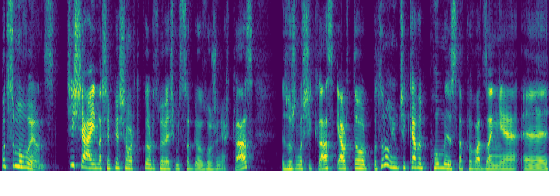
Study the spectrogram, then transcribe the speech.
Podsumowując, dzisiaj w naszym pierwszym artykule rozmawialiśmy sobie o złożeniach klas, złożoności klas i autor podsunął mi ciekawy pomysł na prowadzenie e,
